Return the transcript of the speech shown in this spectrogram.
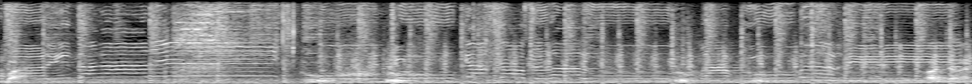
Tambah. Uh, bro. Bro, bro. Oh, jangan.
